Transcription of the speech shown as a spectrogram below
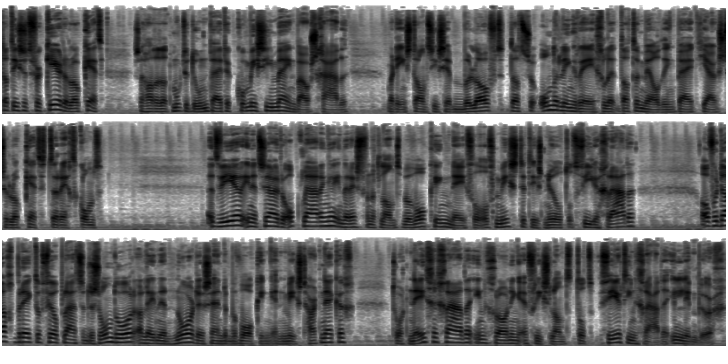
Dat is het verkeerde loket. Ze hadden dat moeten doen bij de commissie Mijnbouwschade. Maar de instanties hebben beloofd dat ze onderling regelen... dat de melding bij het juiste loket terechtkomt. Het weer in het zuiden opklaringen, in de rest van het land bewolking, nevel of mist. Het is 0 tot 4 graden. Overdag breekt op veel plaatsen de zon door. Alleen in het noorden zijn de bewolking en mist hardnekkig. Het wordt 9 graden in Groningen en Friesland tot 14 graden in Limburg.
